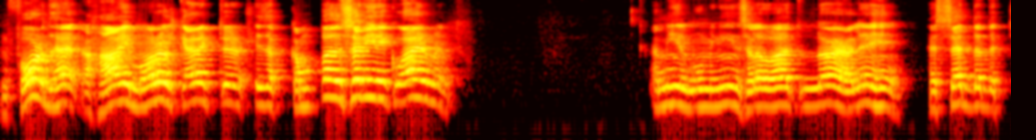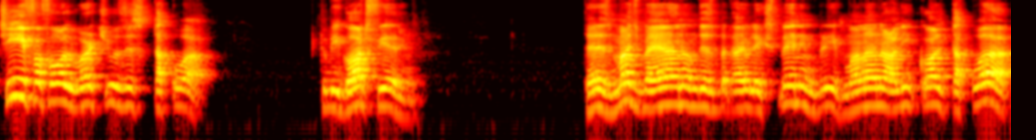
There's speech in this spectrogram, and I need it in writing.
And for that, a high moral character is a compulsory requirement. Amir Mumineen Salawatullah has said that the chief of all virtues is taqwa to be God fearing. There is much bayan on this, but I will explain in brief. Maulana Ali called taqwa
